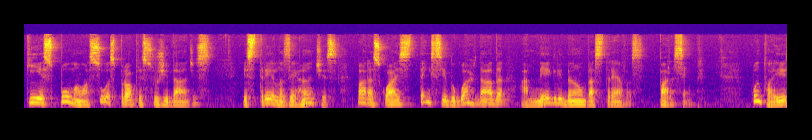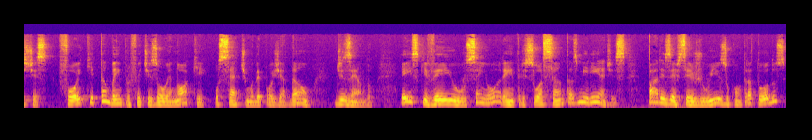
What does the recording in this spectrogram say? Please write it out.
que espumam as suas próprias sujidades, estrelas errantes para as quais tem sido guardada a negridão das trevas para sempre. Quanto a estes, foi que também profetizou Enoque, o sétimo depois de Adão, dizendo: Eis que veio o Senhor entre suas santas miríades, para exercer juízo contra todos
